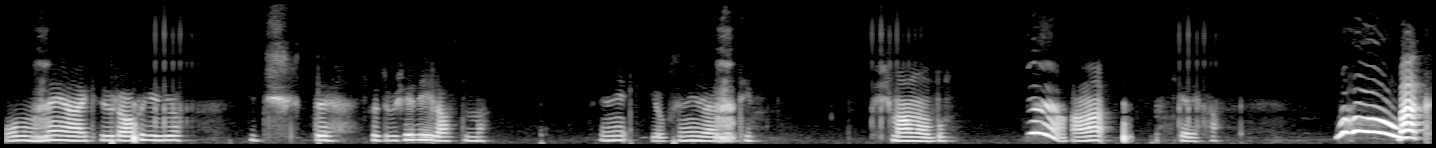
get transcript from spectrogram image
Oğlum ne ya? 2 bir altı geliyor. Hiç de kötü bir şey değil aslında. Seni yok seni ilerleteyim. Pişman oldum. Yeah. Ama gerek. Woohoo! Bak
